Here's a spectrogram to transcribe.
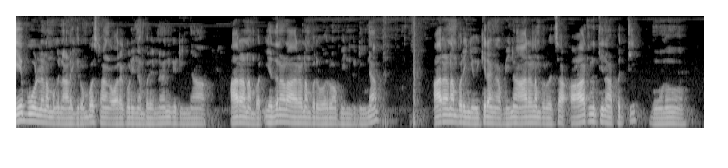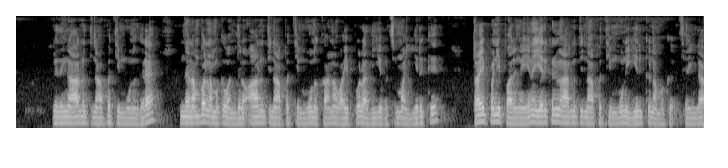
ஏ போர்டில் நமக்கு நாளைக்கு ரொம்ப ஸ்ட்ராங்காக வரக்கூடிய நம்பர் என்னன்னு கேட்டிங்கன்னா ஆறாம் நம்பர் எதனால் ஆறாம் நம்பர் வரும் அப்படின்னு கேட்டிங்கன்னா ஆறாம் நம்பர் இங்கே வைக்கிறாங்க அப்படின்னா ஆறாம் நம்பர் வச்சா அறுநூற்றி நாற்பத்தி மூணு இதுங்க அறுநூற்றி நாற்பத்தி மூணுங்கிற இந்த நம்பர் நமக்கு வந்துடும் அறுநூற்றி நாற்பத்தி மூணுக்கான வாய்ப்புகள் அதிகபட்சமாக இருக்குது ட்ரை பண்ணி பாருங்கள் ஏன்னா ஏற்கனவே அறுநூற்றி நாற்பத்தி மூணு இருக்குது நமக்கு. சரிங்களா?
